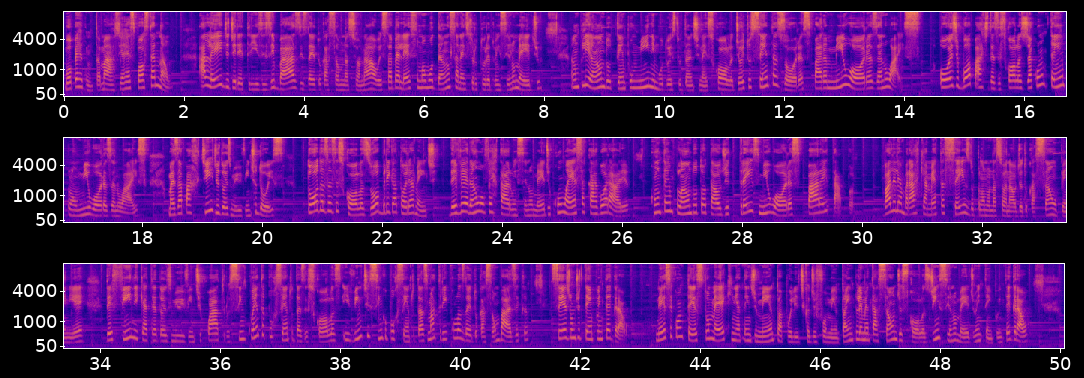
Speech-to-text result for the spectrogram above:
Boa pergunta, Márcio, e a resposta é não. A Lei de Diretrizes e Bases da Educação Nacional estabelece uma mudança na estrutura do ensino médio, ampliando o tempo mínimo do estudante na escola de 800 horas para 1.000 horas anuais. Hoje, boa parte das escolas já contemplam mil horas anuais, mas a partir de 2022, todas as escolas, obrigatoriamente, deverão ofertar o ensino médio com essa carga horária, contemplando o total de 3 mil horas para a etapa. Vale lembrar que a meta 6 do Plano Nacional de Educação, o PNE, define que até 2024, 50% das escolas e 25% das matrículas da educação básica sejam de tempo integral. Nesse contexto, o MEC, em atendimento à política de fomento à implementação de escolas de ensino médio em tempo integral,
